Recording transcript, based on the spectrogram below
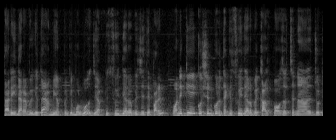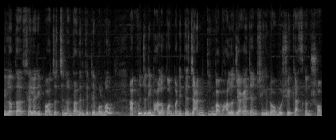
তার এই ধারাবাহিকতায় আমি আপনাকে বলব যে আপনি সৌদি আরবে যেতে পারেন। অনেকে কোশ্চেন করে থাকে, সৌদি আরবে কাজ পাওয়া যাচ্ছে না, জটিলতা স্যালারি পাওয়া যাচ্ছে না, তাদের ক্ষেত্রে বলব, আপনি যদি ভালো কোম্পানিতে যান কিংবা ভালো জায়গায় যান, সেক্ষেত্রে অবশ্যই কাজ কাম সব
